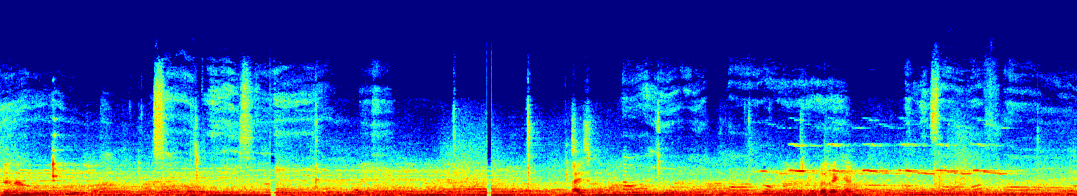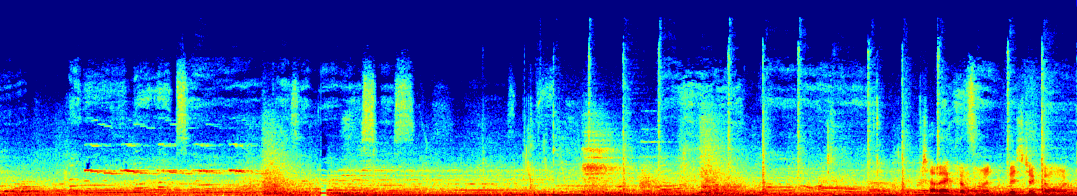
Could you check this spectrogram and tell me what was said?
ফ্যান আরাম করল আইস কফি ভিউটা দেখেন সারা একটা মোমেন্ট বেস্ট একটা মোমেন্ট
